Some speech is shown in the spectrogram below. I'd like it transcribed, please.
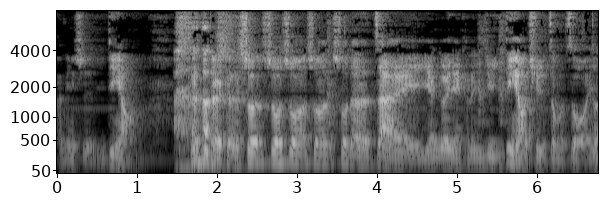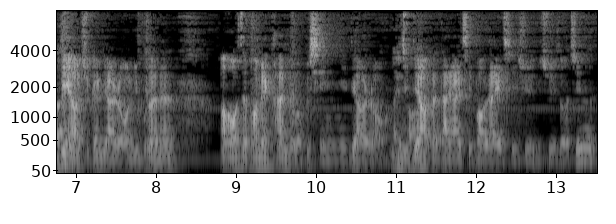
肯定是一定要，对，可能说说说说说的再严格一点，可能你就一定要去这么做，一定要去跟人家揉，你不可能哦，我在旁边看着了，不行，你一定要揉，你一定要跟大家一起抱在一起去去做。其实，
